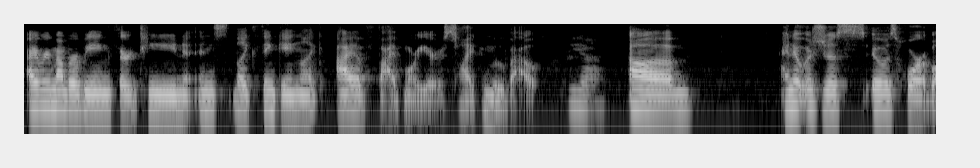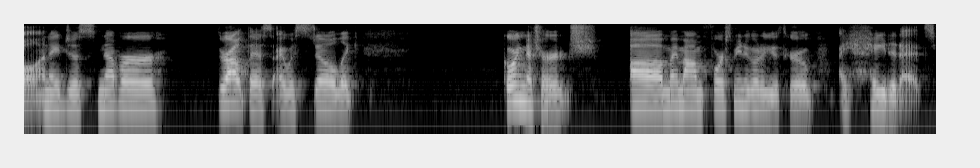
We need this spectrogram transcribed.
I remember being 13 and like thinking like I have five more years till I can move out. yeah. Um, and it was just it was horrible. And I just never throughout this I was still like going to church. Uh, my mom forced me to go to youth group. I hated it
